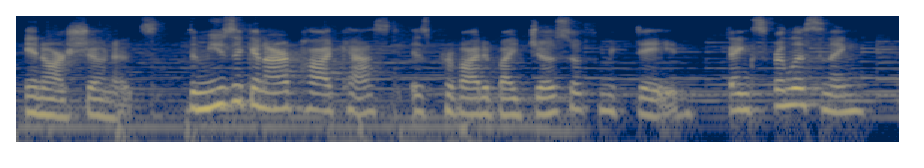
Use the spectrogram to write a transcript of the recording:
in our show notes. The music in our podcast is provided by Joseph McDade. Thanks for listening.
